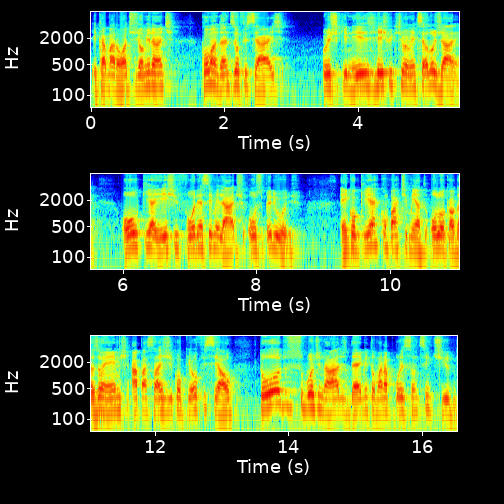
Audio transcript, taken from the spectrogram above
e camarotes de almirante, comandantes e oficiais, os que neles respectivamente se alojarem, ou que a este forem assemelhados ou superiores. Em qualquer compartimento ou local das OMs, a passagem de qualquer oficial, todos os subordinados devem tomar a posição de sentido.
